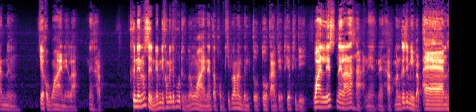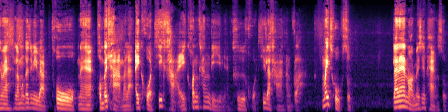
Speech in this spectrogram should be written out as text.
อันหนึ่งเกี่ยวกับวายเนี่ยละนะครับคือในหนังสือเล่มนี้เขาไม่ได้พูดถึงเรื่องวายนะแต่ผมคิดว่ามันเป็นตัวตัวการเปรียบเทียบที่ดีวายลิสต์ในร้านอาหารเนี่ยนะครับมันก็จะมีแบบแพงใช่ไหมแล้วมันก็จะมีแบบถูกนะฮะผมไปถามมาแล้วไอ้ขวดที่ขายค่อนข้างดีเนี่ยคือขวดที่ราคากลางๆไม่ถูกสุด และแน่นอนไม่ใช่แพงสุด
